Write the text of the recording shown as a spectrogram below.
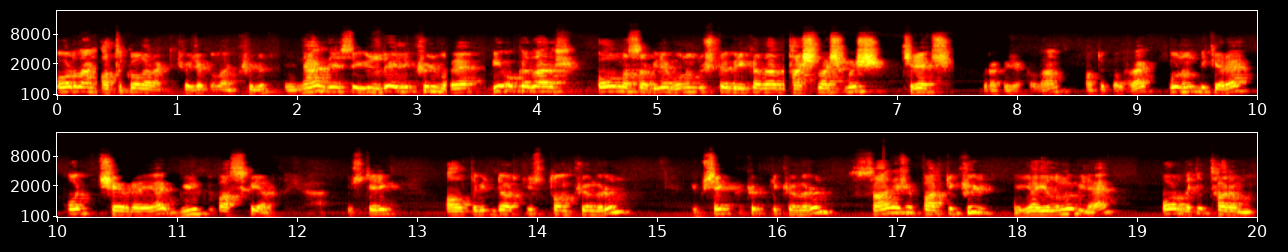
Oradan atık olarak çocuk olan külün e, neredeyse yüzde elli kül ve bir o kadar olmasa bile bunun üçte biri kadar taşlaşmış kireç bırakacak olan atık olarak bunun bir kere o çevreye büyük bir baskı yaratacağı. Üstelik 6400 ton kömürün yüksek kükürtlü kömürün sadece partikül yayılımı bile oradaki tarım,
